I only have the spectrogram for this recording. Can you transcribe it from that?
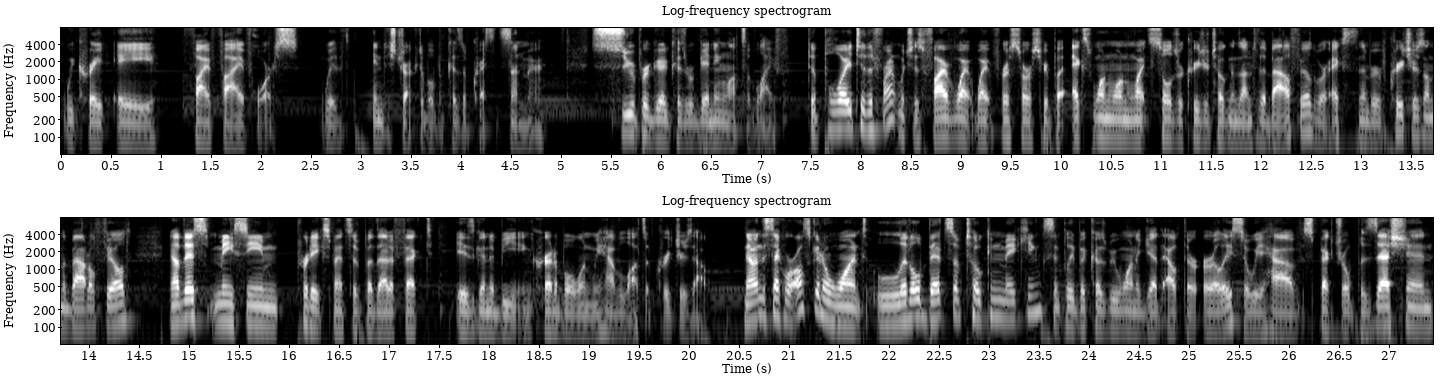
we create a 5-5 horse with indestructible because of Crested Sunmare. Super good because we're getting lots of life. Deploy to the front, which is 5 white white for a sorcery, put X 1 1 white soldier creature tokens onto the battlefield, where X is the number of creatures on the battlefield. Now, this may seem pretty expensive, but that effect is going to be incredible when we have lots of creatures out. Now in this deck, we're also going to want little bits of token making simply because we want to get out there early. So we have Spectral Procession,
